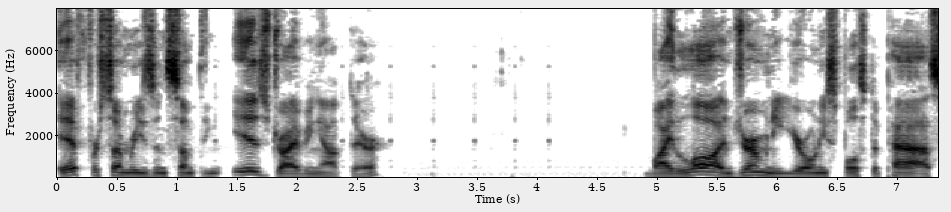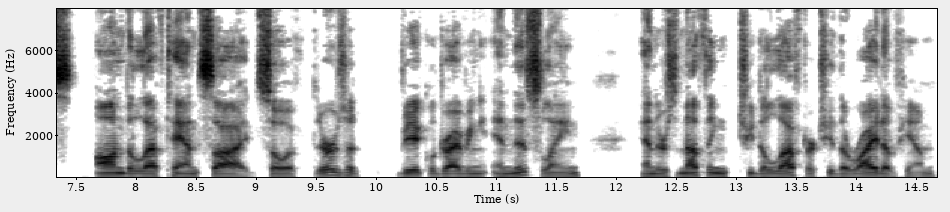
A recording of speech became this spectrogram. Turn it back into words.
if for some reason something is driving out there, by law in Germany, you're only supposed to pass on the left hand side. So if there's a vehicle driving in this lane and there's nothing to the left or to the right of him,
